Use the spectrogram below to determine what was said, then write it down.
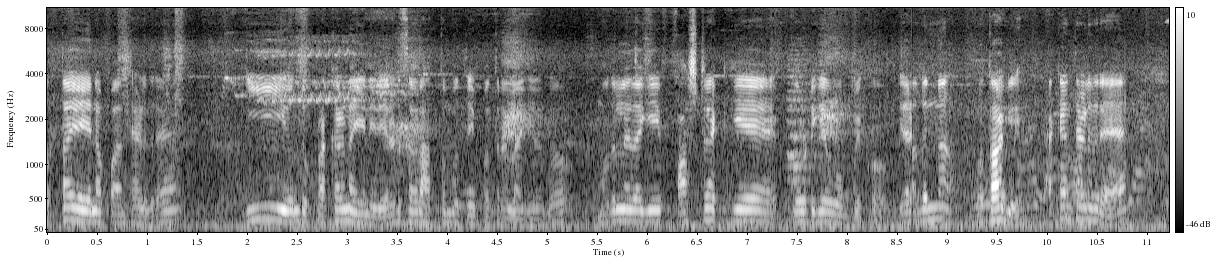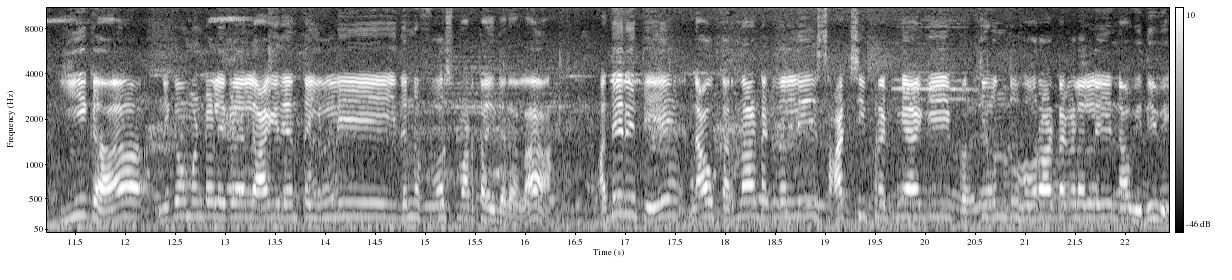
ಒತ್ತಾಯ ಏನಪ್ಪ ಅಂತ ಹೇಳಿದ್ರೆ, ಈ ಒಂದು ಪ್ರಕರಣ ಏನಿದೆ, ಎರಡು ಸಾವಿರ ಹತ್ತೊಂಬತ್ತು ಇಪ್ಪತ್ತರಲ್ಲಾಗಿರೋದು ಮೊದಲನೇದಾಗಿ ಫಾಸ್ಟ್ ಟ್ರ್ಯಾಕ್ಗೆ ಕೋರ್ಟ್ಗೆ ಹೋಗಬೇಕು. ಅದನ್ನು ಗೊತ್ತಾಗಲಿ. ಅಂತ ಹೇಳಿದ್ರೆ, ಈಗ ನಿಗಮ ಮಂಡಳಿಗಳಲ್ಲಿ ಆಗಿದೆ ಅಂತ ಇಲ್ಲಿ ಇದನ್ನು ಫೋರ್ಸ್ ಮಾಡ್ತಾ ಇದ್ದಾರಲ್ಲ, ಅದೇ ರೀತಿ ನಾವು ಕರ್ನಾಟಕದಲ್ಲಿ ಸಾಕ್ಷಿ ಪ್ರಜ್ಞೆಯಾಗಿ ಪ್ರತಿಯೊಂದು ಹೋರಾಟಗಳಲ್ಲಿ ನಾವು ಇದ್ದೀವಿ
